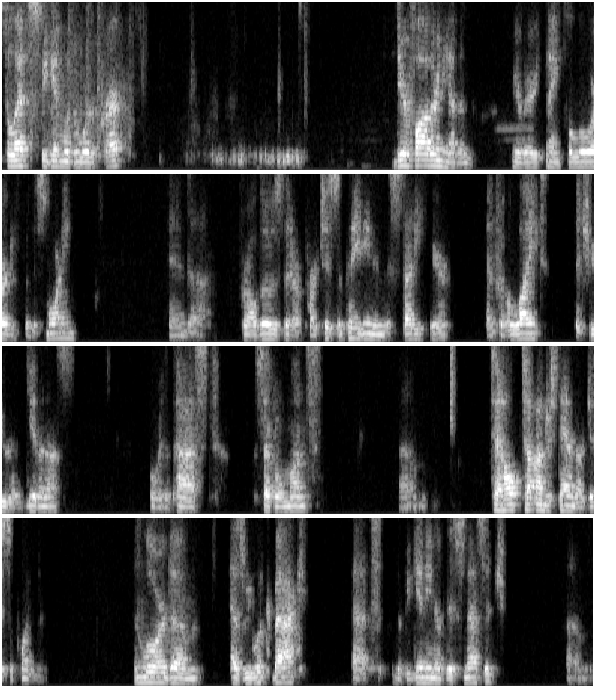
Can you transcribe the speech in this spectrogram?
So let's begin with a word of prayer. Dear Father in heaven, we are very thankful, Lord, for this morning and uh, for all those that are participating in this study here and for the light that you have given us over the past several months um, to help to understand our disappointment. And Lord, um, as we look back at the beginning of this message, um,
